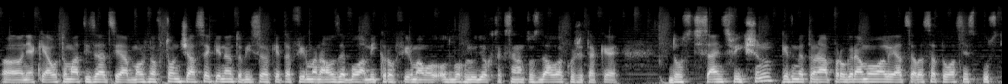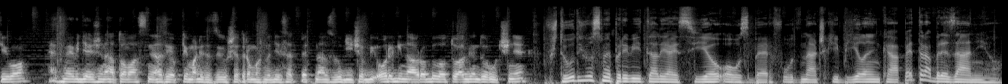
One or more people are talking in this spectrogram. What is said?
e, nejaké automatizácia, možno v tom čase, keď nám to vysvetlo, keď tá firma naozaj bola mikrofirma o dvoch ľuďoch, tak sa nám to zdalo akože také dosť science fiction, keď sme to naprogramovali a celé sa to vlastne spustilo. Tak sme videli, že na tom vlastne na tej optimalizácii ušetro možno 10-15 ľudí, čo by originál robilo tú agendu ručne. V štúdiu sme privítali aj CEO z Barefoot značky Bílenka Petra Brezániho.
